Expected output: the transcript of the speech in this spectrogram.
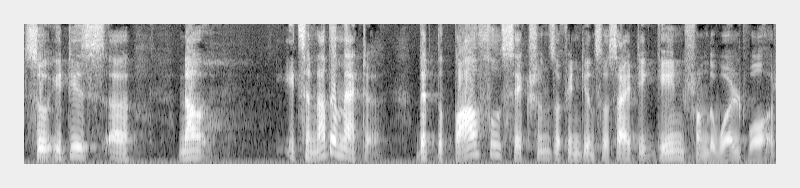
So mm-hmm. it is uh, now, it's another matter that the powerful sections of Indian society gained from the World War,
